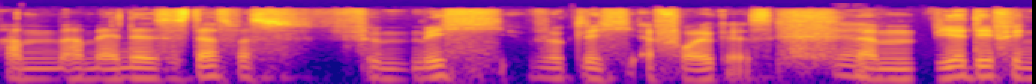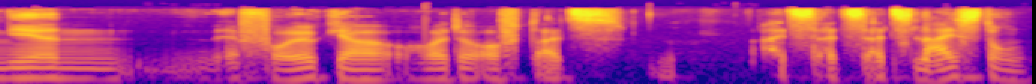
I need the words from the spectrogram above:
am, am Ende ist es das, was für mich wirklich Erfolg ist. Ja. Ähm, wir definieren Erfolg ja heute oft als, als, als, als Leistung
